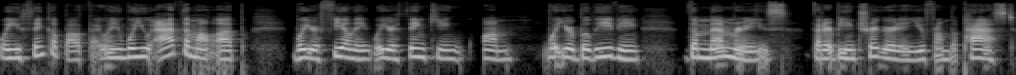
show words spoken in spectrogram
when you think about that, when you, when you add them all up, what you're feeling, what you're thinking, um, what you're believing, the memories that are being triggered in you from the past,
